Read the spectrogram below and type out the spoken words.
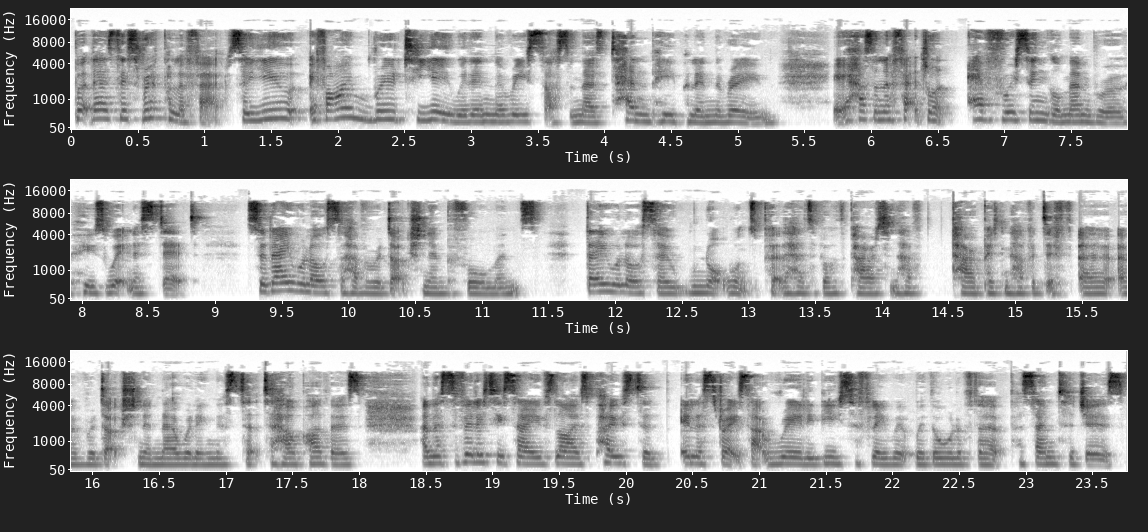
But there's this ripple effect. So you, if I'm rude to you within the resus and there's 10 people in the room, it has an effect on every single member who's witnessed it. So they will also have a reduction in performance. They will also not want to put their heads above the parapet and have parapet and have a, diff, a, a reduction in their willingness to, to, help others. And the Civility Saves Lives poster illustrates that really beautifully with, with all of the percentages.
